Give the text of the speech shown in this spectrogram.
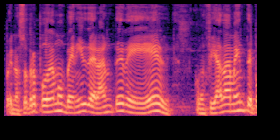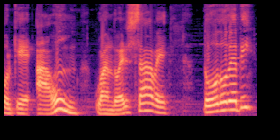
pues nosotros podemos venir delante de Él confiadamente porque aún cuando Él sabe todo de ti,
